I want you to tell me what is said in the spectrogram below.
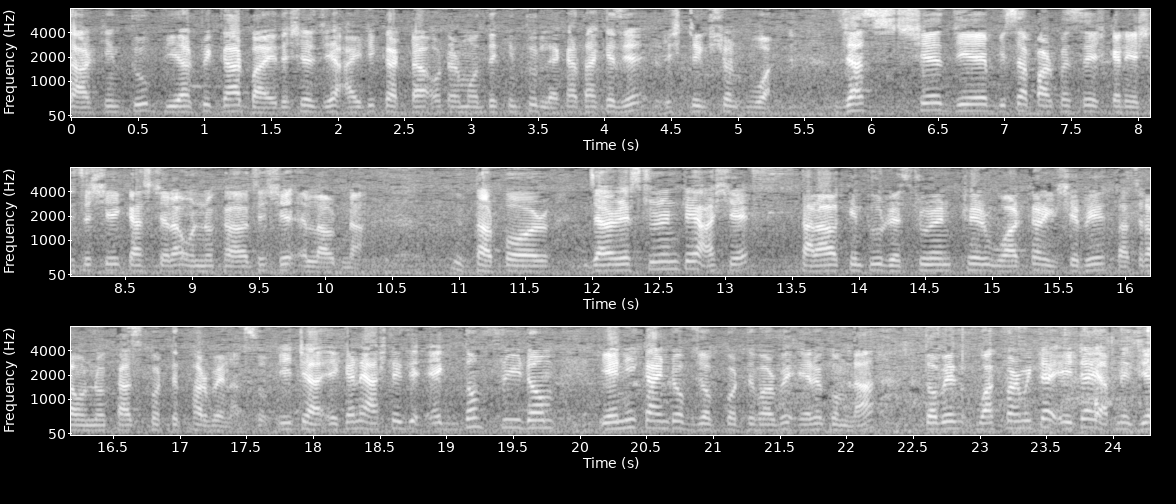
তার কিন্তু বিআরপি কার্ড বা এদেশের যে আইডি কার্ডটা ওটার মধ্যে কিন্তু লেখা থাকে যে রিস্ট্রিকশন ওয়ার্ক জাস্ট সে যে ভিসা পারপাসে এখানে এসেছে, সেই কাজ ছাড়া অন্য কাজে সে অ্যালাউড না। তারপর যারা রেস্টুরেন্টে আসে তারা কিন্তু রেস্টুরেন্টের ওয়ার্কার হিসেবে তাছাড়া অন্য কাজ করতে পারবে না। সো এটা এখানে আসলে যে একদম freedom any kind of job করতে পারবে এরকম না। তবে ওয়ার্ক পারমিটটা এটাই, আপনি যে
